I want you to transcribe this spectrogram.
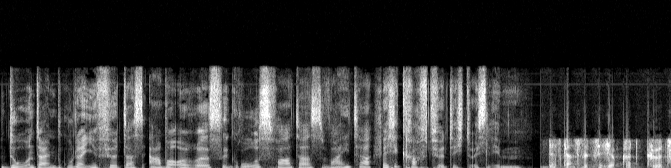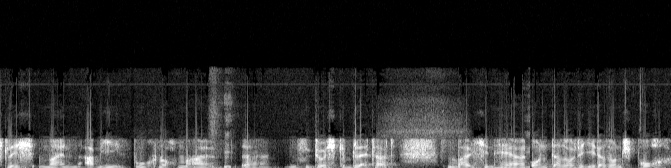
Du und dein Bruder, ihr führt das Erbe eures Großvaters weiter. Welche Kraft führt dich durchs Leben? Das ist ganz witzig. Ich habe gerade kürzlich mein Abi-Buch nochmal äh, durchgeblättert, ein Weilchen her. Und da sollte jeder so einen Spruch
